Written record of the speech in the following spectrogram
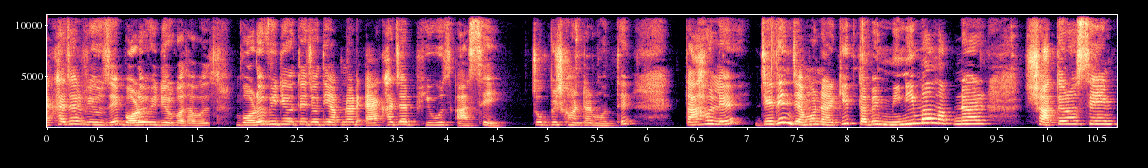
এক হাজার ভিউজে বড় ভিডিওর কথা বল, বড় ভিডিওতে যদি আপনার এক হাজার ভিউজ আসে চব্বিশ ঘণ্টার মধ্যে, তাহলে যেদিন যেমন আর কি, তবে মিনিমাম আপনার সতেরো সেন্ট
